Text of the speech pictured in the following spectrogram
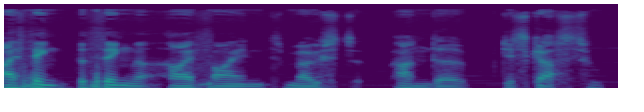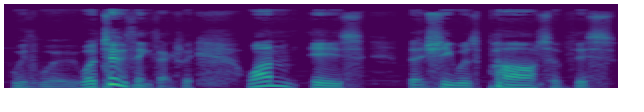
I think the thing that I find most under discussed with Wu, well, two things actually. One is that she was part of this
